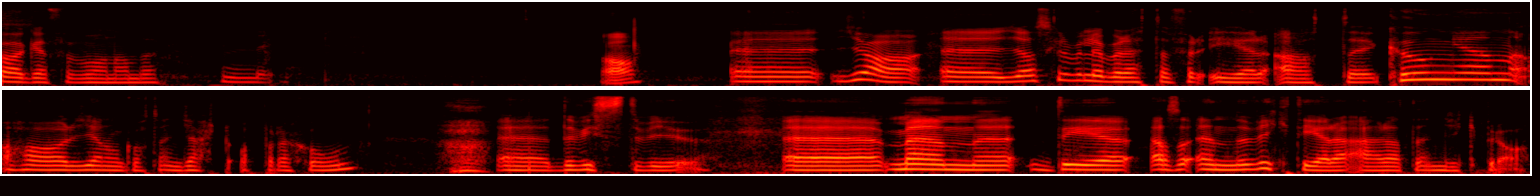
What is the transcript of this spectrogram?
Föga förvånande. Nej. Ja. Eh, ja, eh, jag skulle vilja berätta för er att eh, kungen har genomgått en hjärtoperation. Eh, det visste vi ju. Eh, men det, alltså ännu viktigare är att den gick bra.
